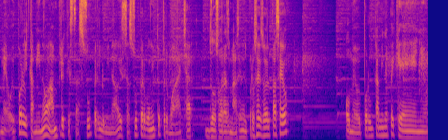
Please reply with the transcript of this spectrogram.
me voy por el camino amplio que está súper iluminado y está súper bonito, pero voy a echar dos horas más en el proceso del paseo o me voy por un camino pequeño,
